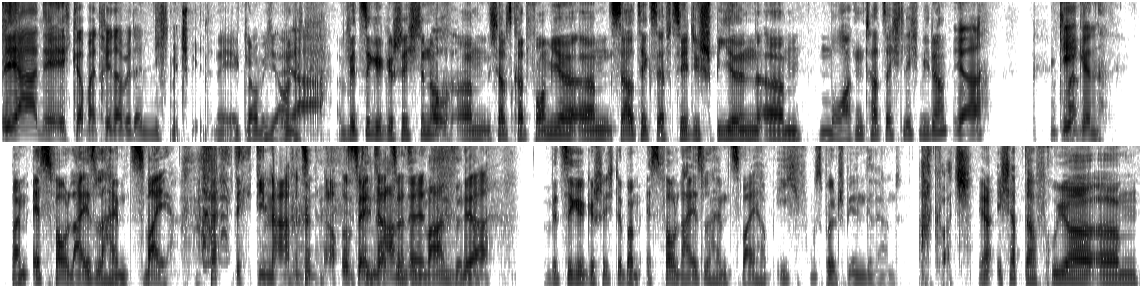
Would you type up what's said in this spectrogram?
ja, nee, ich glaube, mein Trainer wird dann nicht mitspielen. Nee, glaube ich auch Ja. nicht. Witzige Geschichte noch. Oh. Ähm, ich habe es gerade vor mir. Ähm, Celtics FC, die spielen ähm, morgen tatsächlich wieder. Ja. Gegen. Beim SV Leiselheim 2. Die, die Namen sind auch Die Namen sensationell. sind Wahnsinn. Ja. Ne? Witzige Geschichte. Beim SV Leiselheim 2 habe ich Fußball spielen gelernt. Ach Quatsch. Ja, ich habe da früher, ähm,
